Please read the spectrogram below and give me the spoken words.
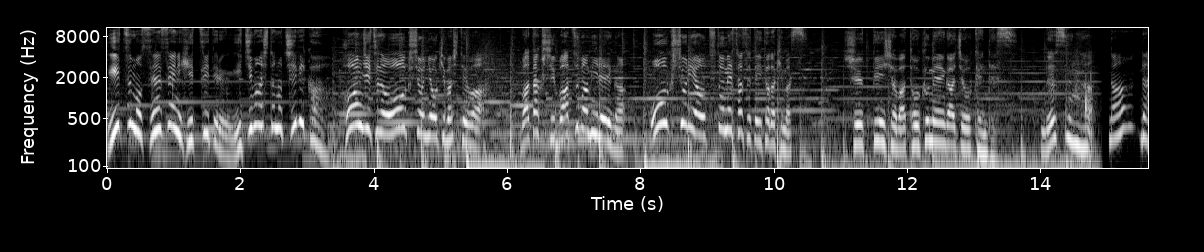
いつも先生にひっついてる。一番下のチビか。本日のオークションにおきましては私バツバミレイがオークショニアを務めさせていただきます。出品者は匿名が条件です。ですがなんだい。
